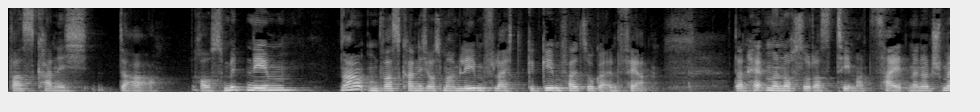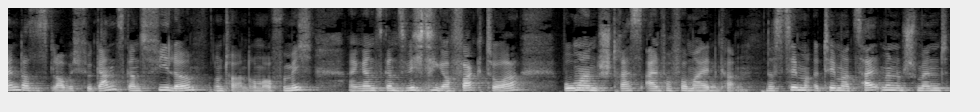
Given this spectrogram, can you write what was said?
was kann ich daraus mitnehmen na, und was kann ich aus meinem Leben vielleicht gegebenenfalls sogar entfernen. Dann hätten wir noch so das Thema Zeitmanagement. Das ist, glaube ich, für ganz, ganz viele, unter anderem auch für mich, ein ganz, ganz wichtiger Faktor, wo man Stress einfach vermeiden kann. Das Thema, Thema Zeitmanagement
